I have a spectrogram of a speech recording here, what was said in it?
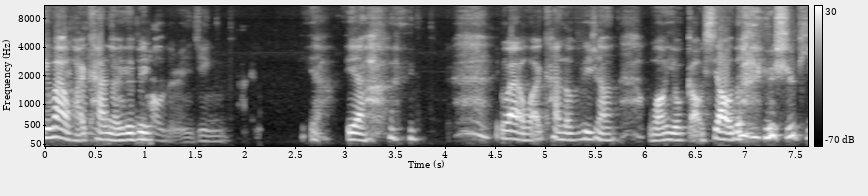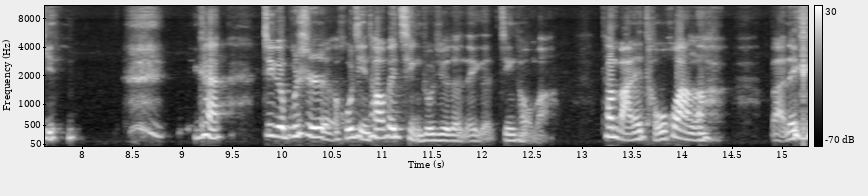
另外我还看到一个非常的人已经呀呀，另外我还看到非常网友搞笑的一个视频，你看。这个不是胡锦涛被请出去的那个镜头吗？他们把那头换了，把那个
